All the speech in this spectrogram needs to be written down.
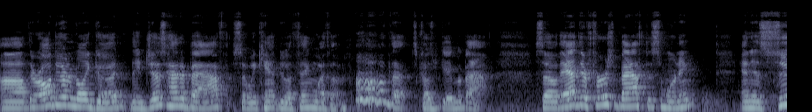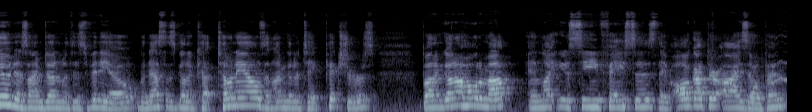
Uh, they're all doing really good. They just had a bath, so we can't do a thing with them. That's because we gave them a bath. So they had their first bath this morning. And as soon as I'm done with this video, Vanessa's going to cut toenails and I'm going to take pictures. But I'm going to hold them up and let you see faces. They've all got their eyes open.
